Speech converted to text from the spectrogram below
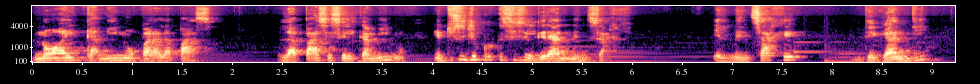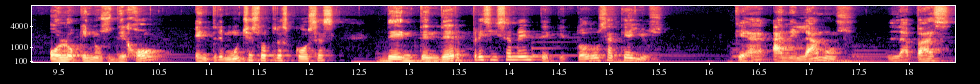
no hay camino para la paz. La paz es el camino. Entonces yo creo que ese es el gran mensaje. El mensaje de Gandhi o lo que nos dejó, entre muchas otras cosas, de entender precisamente que todos aquellos que anhelamos la paz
